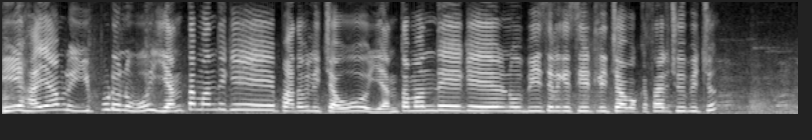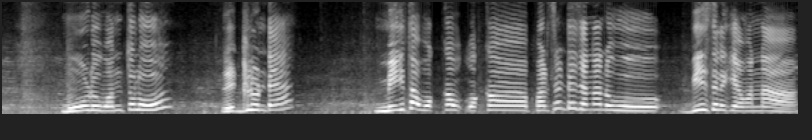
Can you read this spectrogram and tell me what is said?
ఈ హయాంలో ఇప్పుడు నువ్వు ఎంతమందికి పదవులు ఇచ్చావు ఎంతమందికి నువ్వు బీసీలకి సీట్లు ఇచ్చావు ఒక్కసారి చూపించు. మూడు వంతులు రెడ్లుంటే మిగతా ఒక్క ఒక్క పర్సంటేజ్ అన్నా నువ్వు బీసీలకి ఏమన్నా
